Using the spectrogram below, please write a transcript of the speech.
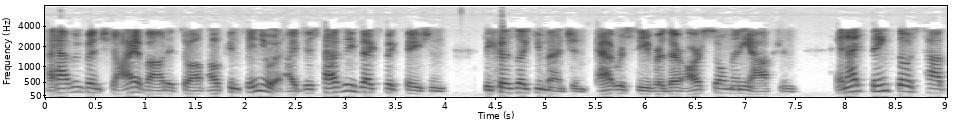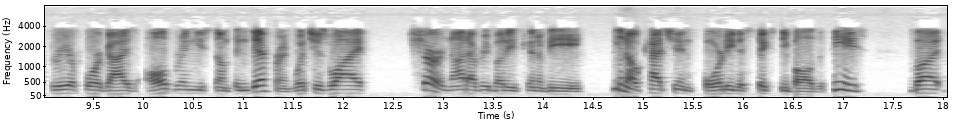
I haven't been shy about it, so I'll, I'll continue it. I just have these expectations because, like you mentioned, at receiver, there are so many options and I think those top three or four guys all bring you something different, which is why sure, not everybody's going to be, you know, catching 40 to 60 balls apiece, but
